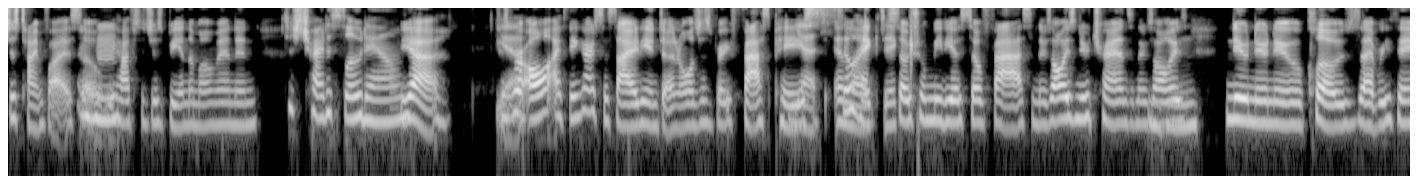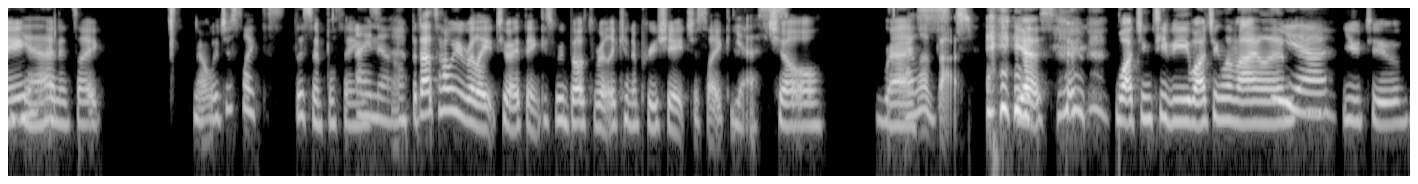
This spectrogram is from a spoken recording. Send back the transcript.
just time flies. So we Mhm. have to just be in the moment and just try to slow down. yeah. Because Yeah. we're all, I think our society in general is just very fast paced Yes, and so like hectic. social media is so fast and there's always new trends and there's always Mhm. New, new, new clothes, everything. Yeah. And it's like, no, we just like the, the simple things. I know. But that's how we relate to, I think, because we both really can appreciate just like Yes. chill. Rest. I love that. yes. watching TV, watching Love Island. yeah. YouTube.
